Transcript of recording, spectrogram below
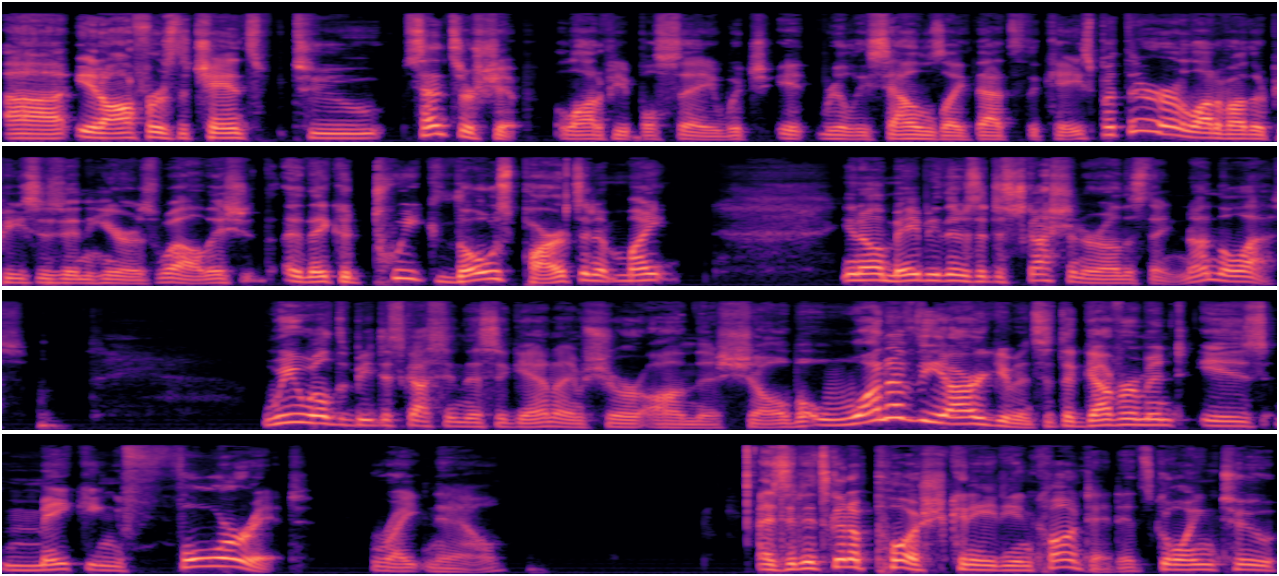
Uh, it offers the chance to censorship, a lot of people say, which it really sounds like that's the case. But there are a lot of other pieces in here as well. They should they could tweak those parts, and it might, you know, maybe there's a discussion around this thing. Nonetheless, we will be discussing this again, I'm sure, on this show. But one of the arguments that the government is making for it right now is that it's going to push Canadian content. It's going to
